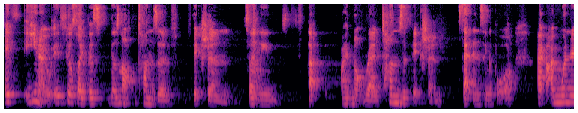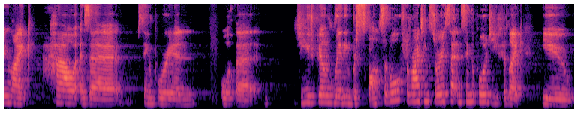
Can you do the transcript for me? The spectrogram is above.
if you know, it feels like there's there's not tons of fiction, certainly that I've not read tons of fiction set in Singapore. I, I'm wondering, like, how as a Singaporean author, do you feel really responsible for writing stories set in Singapore? Do you feel like you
